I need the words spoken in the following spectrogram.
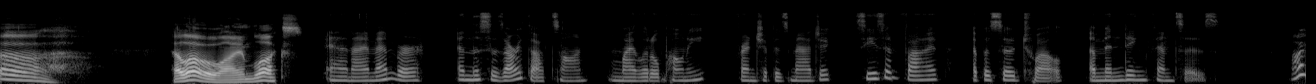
Uh, hello, I'm Lux. And I'm Ember, and this is our thoughts on My Little Pony, Friendship is Magic, Season 5, Episode 12, Amending Fences. I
